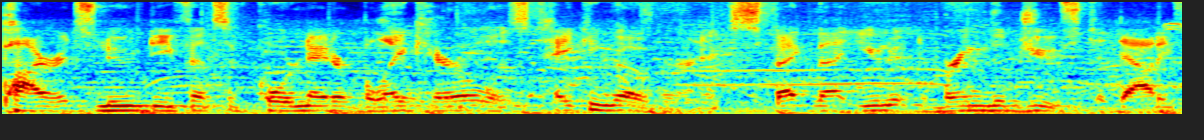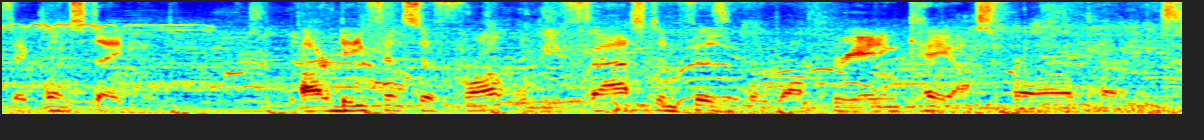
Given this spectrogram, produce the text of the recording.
Pirates' new defensive coordinator Blake Harrell is taking over and expect that unit to bring the juice to Dowdy Ficklen Stadium. Our defensive front will be fast and physical while creating chaos for our opponents.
